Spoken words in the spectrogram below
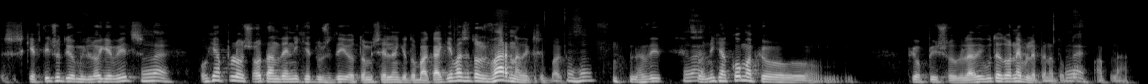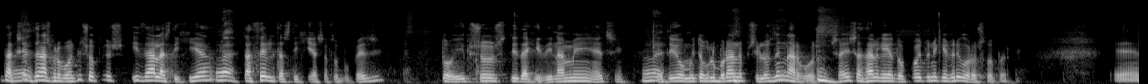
σκεφτείς ότι ο Μιλόγεβιτς, ναι. όχι απλώς όταν δεν είχε τους δύο, τον Μισελέν και τον Μπακάκη, έβαζε τον Σβάρνα δεξιμπακ. δηλαδή ναι. τον είχε ακόμα πιο, πιο πίσω. Δηλαδή ούτε τον έβλεπε να το πω ναι. απλά. Εντάξει, ναι. ήρθε ένας προπονητής ο οποίος είδε άλλα στοιχεία, ναι. τα θέλει τα στοιχεία σε αυτό που παίζει. Το ύψος, την ταχυδύναμη, έτσι. Ναι. Γιατί ο Μίτογλου μπορεί να είναι ψηλός, δεν είναι αργός. σα ίσα θα έλεγα για το πόη του είναι και γρήγορο στόπερ. Ε,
